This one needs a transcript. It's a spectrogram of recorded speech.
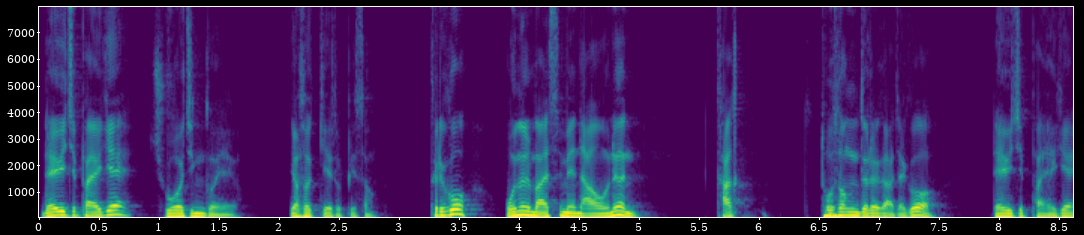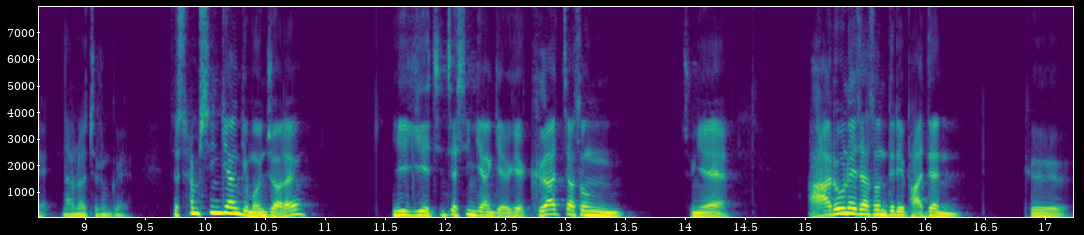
레위 지파에게 주어진 거예요. 여섯 개의 도피성. 그리고 오늘 말씀에 나오는 각 도성들을 가지고 레위 지파에게 나눠 주는 거예요. 참 신기한 게 뭔지 알아요? 이게 진짜 신기한 게 여기 그앗 자손 중에 아론의 자손들이 받은 그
